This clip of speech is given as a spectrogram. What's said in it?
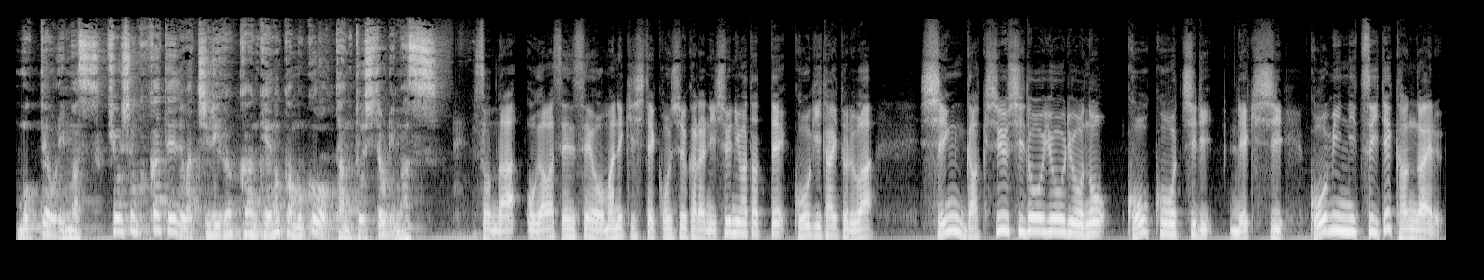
持っております。教職課程では地理学関係の科目を担当しております。そんな小川先生をお招きして今週から2週にわたって講義タイトルは新学習指導要領の高校地理、歴史、公民について考える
